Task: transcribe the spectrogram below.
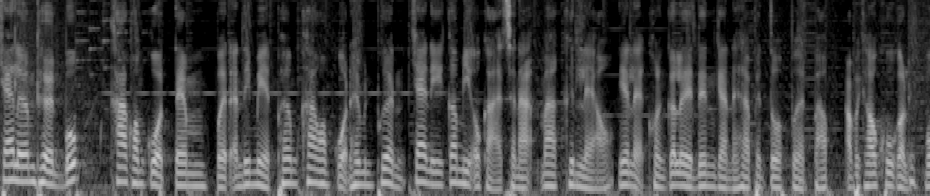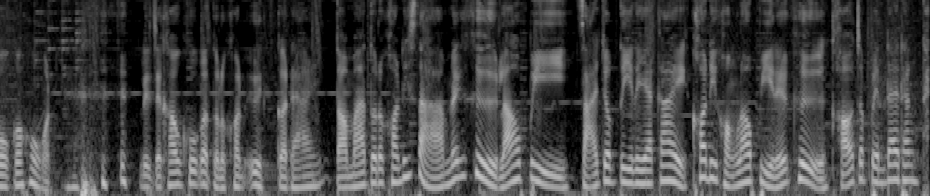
แค่เริ่มเทิร์นปุ๊บ ค่าความโกรธเต็ม เปิดอนิเมตเพิ่มค่าความโกรธให้เพื่อนๆ แค่นี้ก็มีโอกาสชนะมากขึ้นแล้ว เนี่ยแหละคนก็เลยเล่นกันนะครับเป็นตัวเปิดปั๊บ เอาไปเข้าคู่กับลิโปก็โหด หรือจะเข้าคู่กับตัวละครอื่นก็ได้ ต่อมาตัวละครที่ 3 นั่นก็คือเล่าปี สายโจมตีระยะใกล้ ข้อดีของเล่าปีนั่นก็คือ เขาจะเป็นได้ทั้งแท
